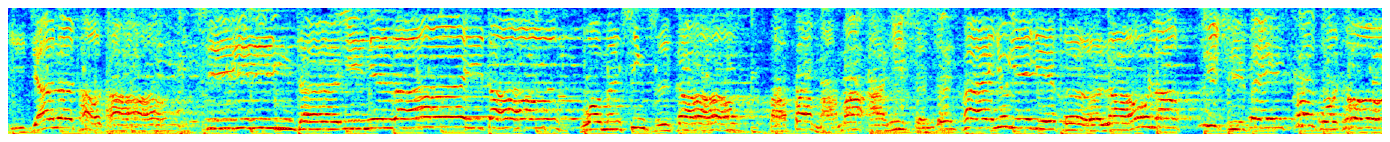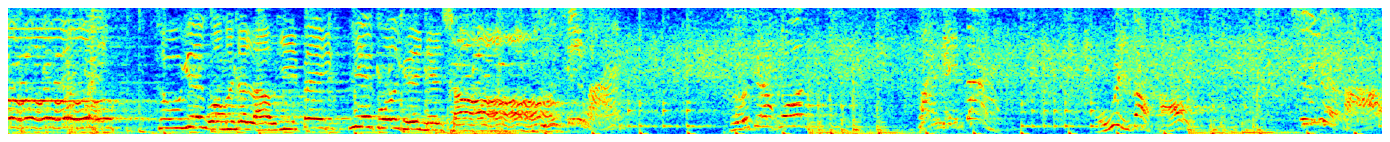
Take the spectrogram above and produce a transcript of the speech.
一家乐淘淘，新的一年来到，我们兴致高。爸爸妈妈、阿姨、婶婶，还有爷爷和姥姥，举起杯，磕过头。祝愿我们的老一辈越过越年少。除夕晚，合家欢，团圆饭，味道好，吃得饱，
